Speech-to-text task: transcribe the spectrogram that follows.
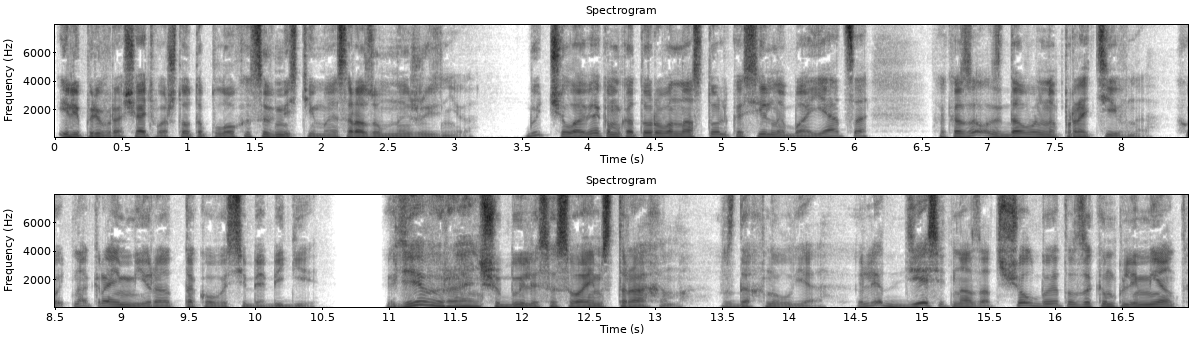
или превращать во что-то плохо совместимое с разумной жизнью. Быть человеком, которого настолько сильно боятся, оказалось довольно противно. Хоть на край мира от такого себя беги. «Где вы раньше были со своим страхом?» — вздохнул я. «Лет десять назад счел бы это за комплимент.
